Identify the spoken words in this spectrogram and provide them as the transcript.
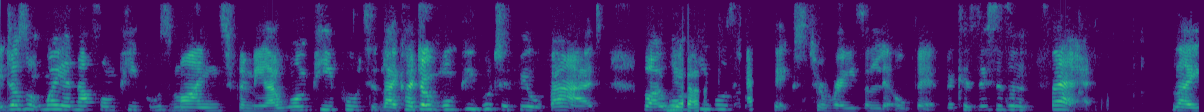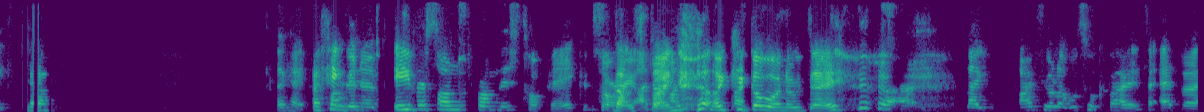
it doesn't weigh enough on people's minds for me. I want people to like I don't want people to feel bad, but I want yeah. people's ethics to raise a little bit because this isn't fair. Like yeah. Okay, I think I'm gonna move us on from this topic. Sorry, that's I fine. I, I could go on all day. like I feel like we'll talk about it forever,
